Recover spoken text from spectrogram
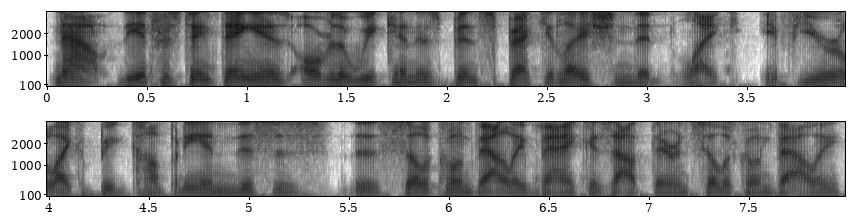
Now, the interesting thing is, over the weekend, there's been speculation that, like, if you're like a big company, and this is the Silicon Valley Bank is out there in Silicon Valley,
